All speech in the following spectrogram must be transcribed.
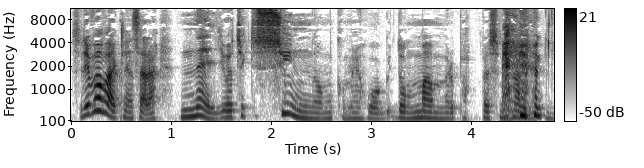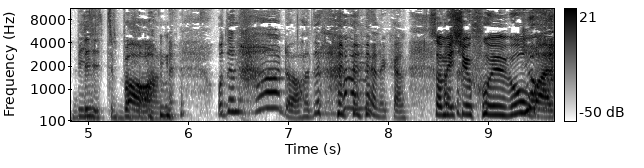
Så det var verkligen så här, nej. Och jag tyckte synd om, kommer jag ihåg, de mammor och pappor som hade Bitbarn. Och den här då, den här människan. Som är 27 år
